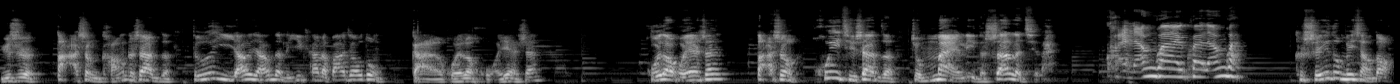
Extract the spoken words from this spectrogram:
于是大圣扛着扇子，得意洋洋地离开了芭蕉洞，赶回了火焰山。回到火焰山，大圣挥起扇子就卖力地扇了起来，快凉快，快凉快！可谁都没想到。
